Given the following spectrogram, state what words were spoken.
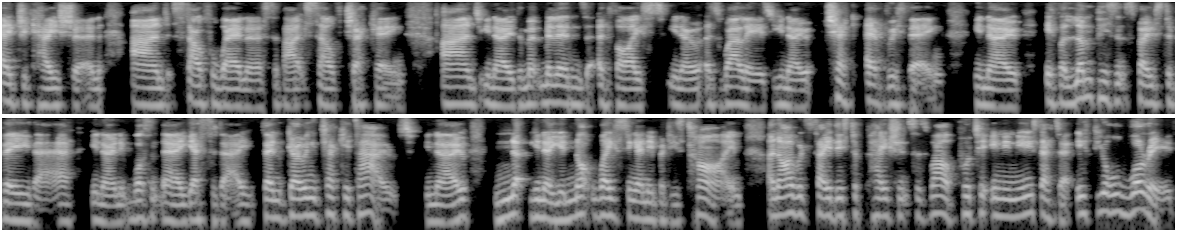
education and self-awareness about self-checking. And you know the macmillan's advice you know as well is you know check everything. You know if a lump isn't supposed to be there you know and it wasn't there yesterday then go and check it out you know? No, you know you're not wasting anybody's time. And i would say this to patients as well put it in your newsletter. If you're worried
